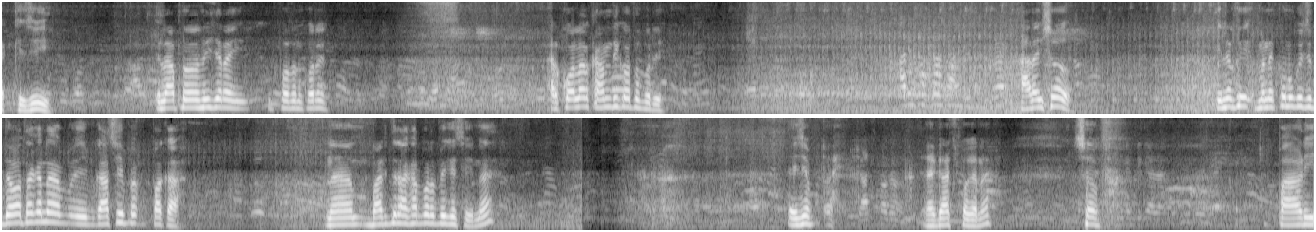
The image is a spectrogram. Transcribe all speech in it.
এক কেজি। এগুলো আপনারা নিজেরাই উৎপাদন করেন। আর কলার কান্দি কত করে? আড়াইশো? এগুলোকে মানে কোনো কিছু দেওয়া থাকে না এই গাছে পাকা? না বাড়িতে রাখার পর পেকেছে না? এই যে গাছ পাকা না? সব পাহাড়ি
